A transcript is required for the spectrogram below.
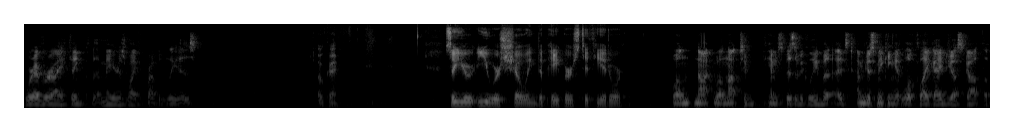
wherever I think the mayor's wife probably is. Okay. So you you were showing the papers to Theodore? Well, not well, not to him specifically, but it's, I'm just making it look like I just got them.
